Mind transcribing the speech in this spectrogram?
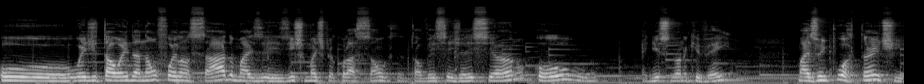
o, o, edital ainda não foi lançado, mas existe uma especulação que talvez seja esse ano ou início do ano que vem. Mas o importante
